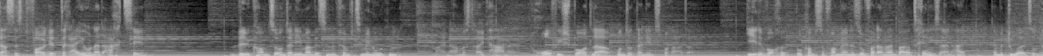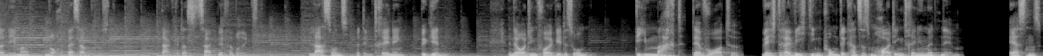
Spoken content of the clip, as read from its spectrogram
Das ist Folge 318. Willkommen zu Unternehmerwissen in 15 Minuten. Mein Name ist Raik Hane, Profisportler und Unternehmensberater. Jede Woche bekommst du von mir eine sofort anwendbare Trainingseinheit, damit du als Unternehmer noch besser wirst. Danke, dass du Zeit mit mir verbringst. Lass uns mit dem Training beginnen. In der heutigen Folge geht es um die Macht der Worte. Welche drei wichtigen Punkte kannst du zum heutigen Training mitnehmen? Erstens,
